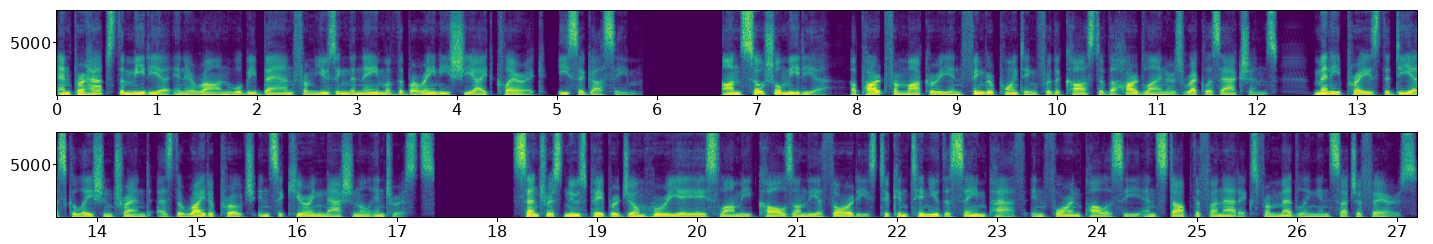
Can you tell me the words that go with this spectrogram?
and perhaps the media in Iran will be banned from using the name of the Bahraini Shiite cleric, Isa Qassim. On social media, apart from mockery and finger-pointing for the cost of the hardliners' reckless actions, many praise the de-escalation trend as the right approach in securing national interests. Centrist newspaper Jomhuriye Islami calls on the authorities to continue the same path in foreign policy and stop the fanatics from meddling in such affairs.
